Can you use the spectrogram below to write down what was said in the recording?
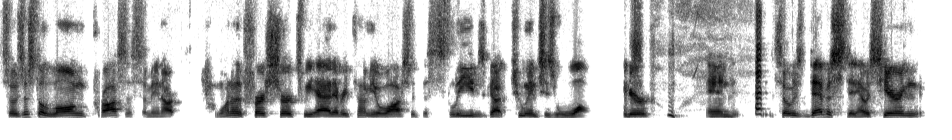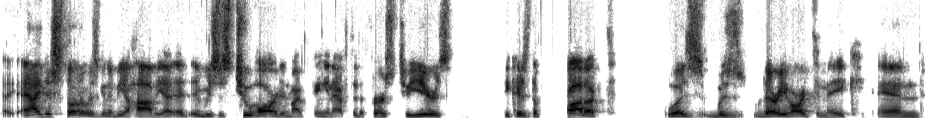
so it's just a long process. I mean, our one of the first shirts we had, every time you wash it, the sleeves got two inches wider. and so it was devastating. I was hearing, I just thought it was going to be a hobby. It was just too hard, in my opinion, after the first two years, because the product was was very hard to make, and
